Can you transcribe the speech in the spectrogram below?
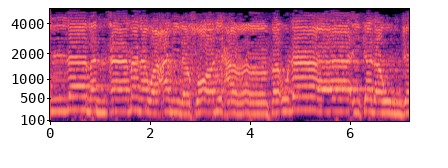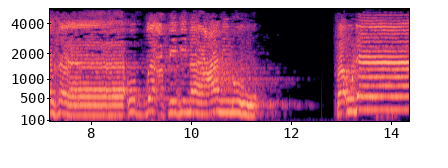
الا من امن وعمل صالحا فاولئك لهم جزاء الضعف بما عملوا فاولئك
